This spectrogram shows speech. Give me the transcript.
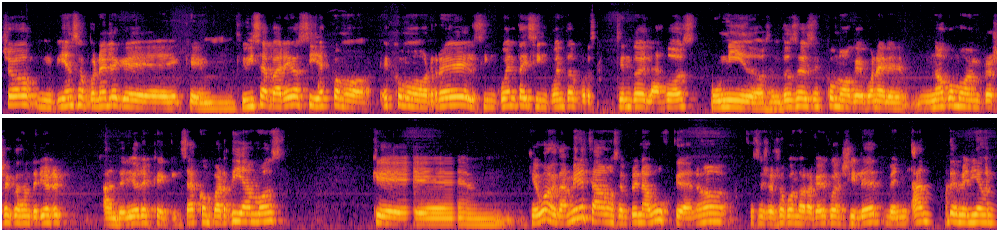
Yo pienso ponerle que, que, que Visa Pareo sí es como, es como re el 50 y 50% de las dos unidos. Entonces es como que ponerle, no como en proyectos anteriores, anteriores que quizás compartíamos, que, que bueno, también estábamos en plena búsqueda, ¿no? Qué sé yo, yo cuando arranqué con Gillette, ven- antes venía una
